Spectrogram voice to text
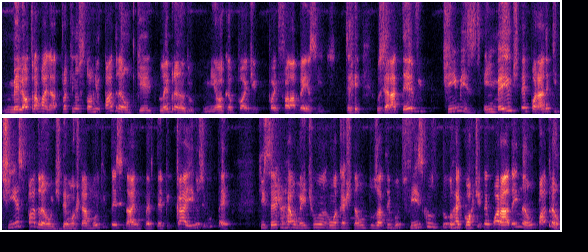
melhor trabalhado para que não se torne um padrão. Porque, lembrando, o Minhoca pode, pode falar bem assim: o Ceará teve times em meio de temporada que tinha esse padrão de demonstrar muita intensidade no primeiro tempo e cair no segundo tempo que seja realmente uma, uma questão dos atributos físicos do recorte de temporada e não o padrão.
